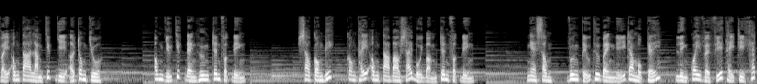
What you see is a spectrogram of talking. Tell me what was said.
Vậy ông ta làm chức gì ở trong chùa? Ông giữ chức đèn hương trên Phật điện. Sao con biết, con thấy ông ta bao sái bụi bặm trên Phật điện. Nghe xong, Vương Tiểu Thư bèn nghĩ ra một kế, liền quay về phía thầy tri khách,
